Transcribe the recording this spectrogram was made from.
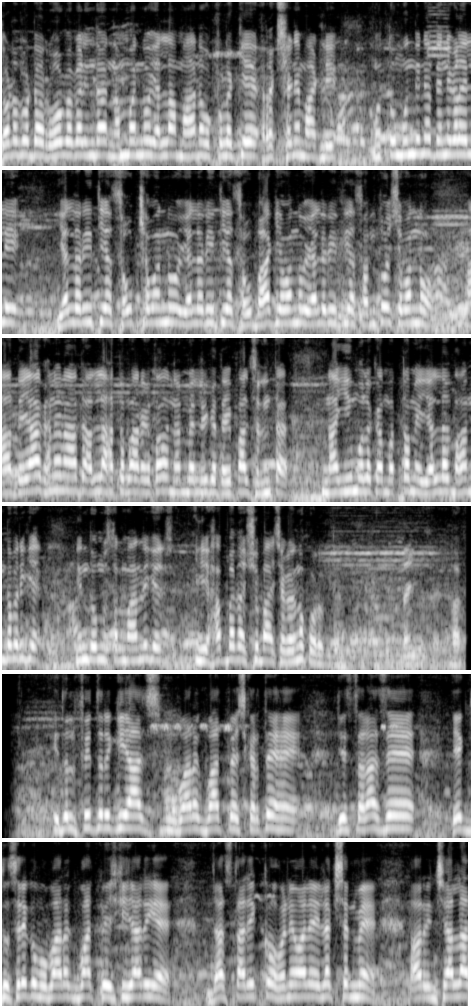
ದೊಡ್ಡ ದೊಡ್ಡ ರೋಗಗಳಿಂದ ನಮ್ಮನ್ನು ಎಲ್ಲ ಮಾನವ ಕುಲಕ್ಕೆ ರಕ್ಷಣೆ ಮಾಡಲಿ ಮತ್ತು ಮುಂದಿನ ದಿನಗಳಲ್ಲಿ ಎಲ್ಲ ರೀತಿಯ ಸೌಖ್ಯವನ್ನು ಎಲ್ಲ ರೀತಿಯ ಸೌಭಾಗ್ಯವನ್ನು ಎಲ್ಲ ರೀತಿಯ ಸಂತೋಷವನ್ನು ಆ ದಯಾಘನನಾದ ಅಲ್ಲಾಹ ತಬಾರಕ ನಮ್ಮೆಲ್ಲರಿಗೆ ದಯಪಾಲಿಸಲಿ ಅಂತ ನಾ ಈ ಮೂಲಕ ಮತ್ತೊಮ್ಮೆ ಎಲ್ಲ ಬಾಂಧವರಿಗೆ ಹಿಂದೂ ಮುಸಲ್ಮಾನರಿಗೆ ಈ ಹಬ್ಬದ ಶುಭಾಶಯಗಳನ್ನು ಕೋರುತ್ತೇನೆ ईद उल फित्र की आज मुबारकबाद पेश करते हैं जिस तरह से एक दूसरे को मुबारकबाद पेश की जा रही है। दस तारीख को होने वाले इलेक्शन में और इंशाल्लाह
